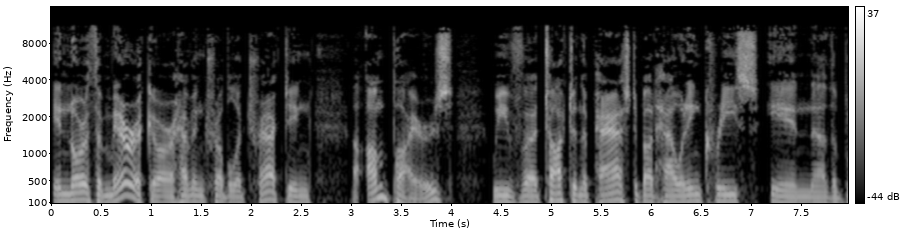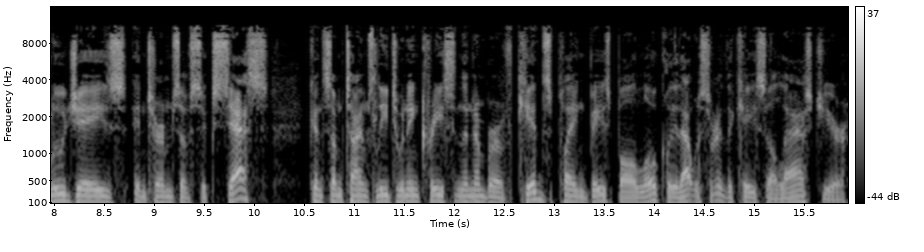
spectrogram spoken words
in North America are having trouble attracting uh, umpires. We've uh, talked in the past about how an increase in uh, the Blue Jays in terms of success can sometimes lead to an increase in the number of kids playing baseball locally. That was certainly the case uh, last year.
